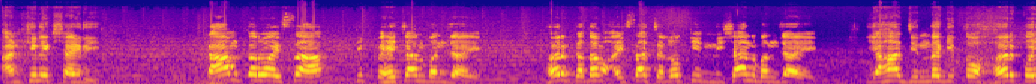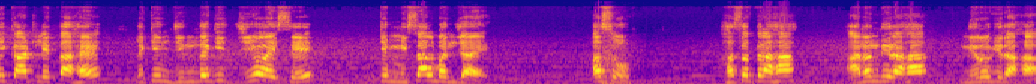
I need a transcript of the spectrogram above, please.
आणखीन एक शायरी काम करो ऐसा कि पहचान बन जाए. हर कदम ऐसा चलो कि निशान बन जाए. यहाँ जिंदगी तो हर कोई काट लेता है लेकिन जिंदगी जियो ऐसे कि मिसाल बन जाए। असो. हसत रहा आनंदी रहा निरोगी रहा.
